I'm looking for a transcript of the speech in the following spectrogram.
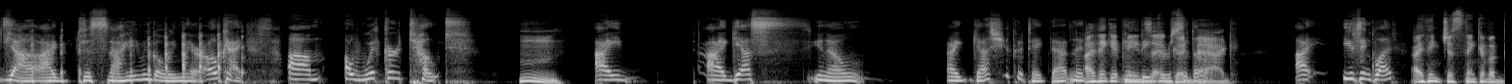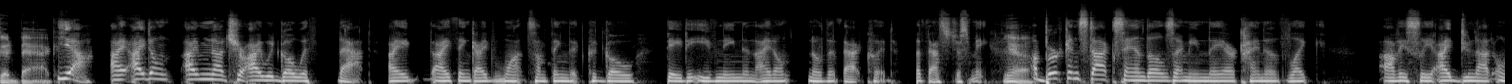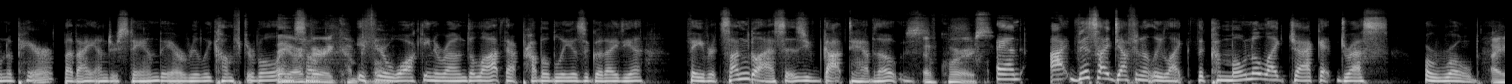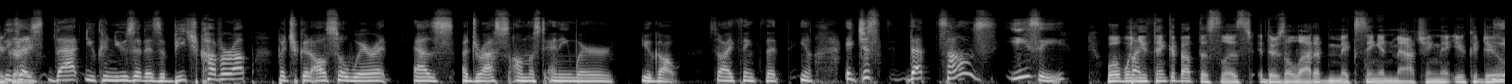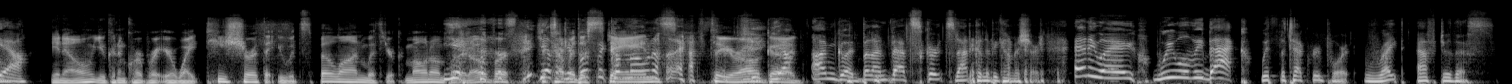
Yeah, I'm just not even going there. Okay, um, a wicker tote. Hmm. I, I guess you know, I guess you could take that, and it I think it can means be a good bag. I You think what? I think just think of a good bag. Yeah, I, I don't. I'm not sure. I would go with that. I I think I'd want something that could go day to evening, and I don't know that that could. But that's just me. Yeah. A Birkenstock sandals. I mean, they are kind of like. Obviously, I do not own a pair, but I understand they are really comfortable. They and are so very If you're walking around a lot, that probably is a good idea. Favorite sunglasses, you've got to have those. Of course. And I, this I definitely like the kimono like jacket, dress, or robe. I agree. Because that you can use it as a beach cover up, but you could also wear it as a dress almost anywhere you go. So I think that, you know, it just, that sounds easy. Well, when But- you think about this list, there's a lot of mixing and matching that you could do. Yeah. You know, you could incorporate your white T-shirt that you would spill on with your kimono and put it over to Yes, cover the put the kimono stains. after. so you're all good. Yeah, I'm good, but I'm, that skirt's not going to become a shirt. Anyway, we will be back with the tech report right after this.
